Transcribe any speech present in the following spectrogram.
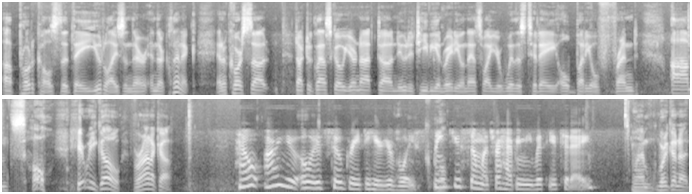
uh, protocols that they utilize in their in their clinic. And of course, uh, Dr. Gasco, you're not uh, new to TV and radio, and that's why you're with us today, old buddy, old friend. Um, so here we go, Veronica. How are you? Oh, it is so great to hear your voice. Thank you so much for having me with you today. Um, we're gonna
